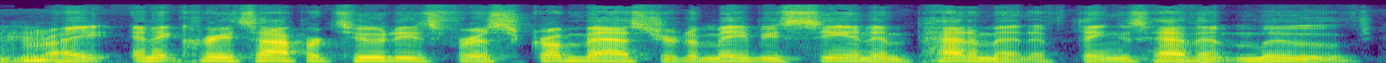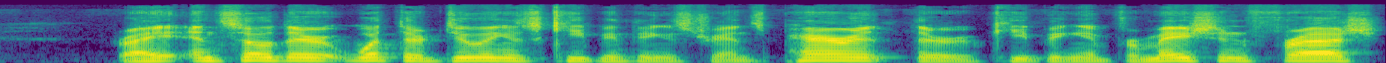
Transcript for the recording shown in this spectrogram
mm-hmm. right? And it creates opportunities for a scrum master to maybe see an impediment if things haven't moved, right? And so they're what they're doing is keeping things transparent. They're keeping information fresh.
